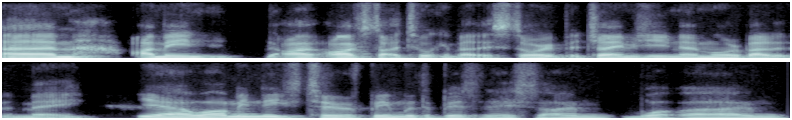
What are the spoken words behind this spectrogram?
Um, I mean, I, have started talking about this story, but James, you know more about it than me. Yeah, well, I mean, these two have been with the business. Um, what um,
